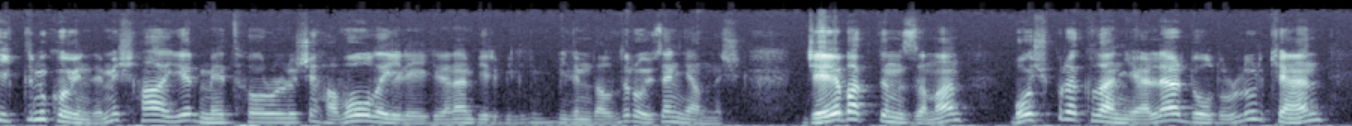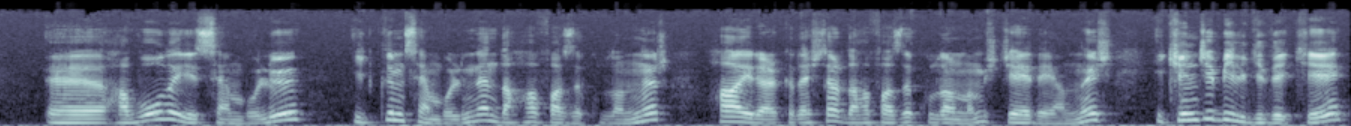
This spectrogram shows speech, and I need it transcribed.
iklimi koyun demiş. Hayır meteoroloji hava olayı ile ilgilenen bir bilim, bilim dalıdır. O yüzden yanlış. C'ye baktığımız zaman boş bırakılan yerler doldurulurken e, hava olayı sembolü iklim sembolünden daha fazla kullanılır. Hayır arkadaşlar daha fazla kullanmamış. C de yanlış. İkinci bilgideki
